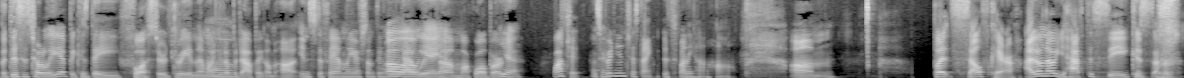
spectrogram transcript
But this is totally it because they fostered three and then ended up adopting them. Uh, Instant Family or something like Oh, that oh, with yeah, yeah. Uh, Mark Wahlberg. Yeah. Watch it. It's Okay. pretty interesting. It's funny, haha. Um, but self care, I don't know. You have to see because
